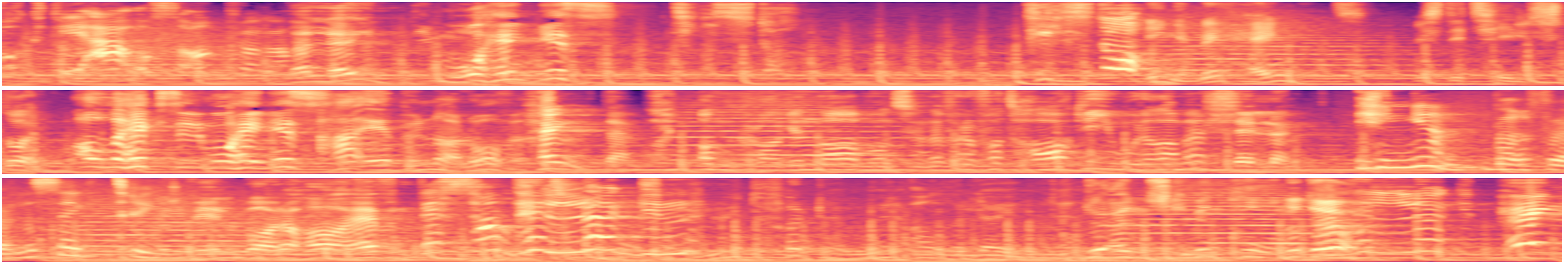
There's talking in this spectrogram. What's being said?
Proctor. Vi er også anklaga. Det er løgn! De må henges! Tilstå. Ingen blir hengt hvis de tilstår. Alle hekser må henges! Jeg er bundet av loven. Heng dem! Han anklager naboene sine for å få tak i jorda deres. Det er løgn. Ingen bør føle seg trygg. Vil bare ha hevn. Det er sant! Det er løgn! Gud fordømmer alle løgnere. Du ønsker min kone død. Det er løgn! Heng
